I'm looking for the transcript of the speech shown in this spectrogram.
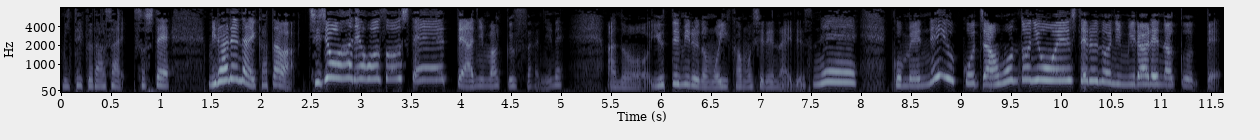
見てください。そして、見られない方は、地上波で放送してーってアニマックスさんにね、あの、言ってみるのもいいかもしれないですね。ごめんね、ゆっこちゃん。本当に応援してるのに見られなくって。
